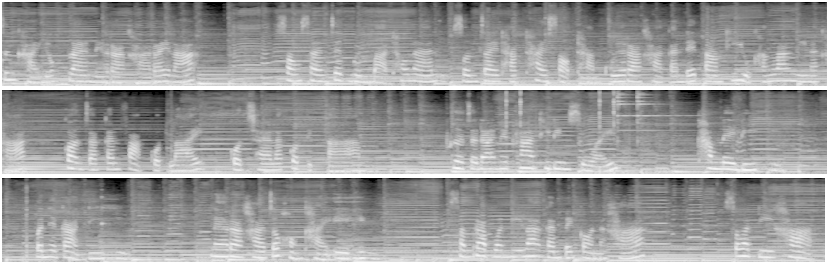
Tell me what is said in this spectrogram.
ซึ่งขายยกแปลงในราคาไร่ละ 270,000 บาทเท่านั้น สนใจทักทายสอบถามคุยราคากันได้ตามที่อยู่ข้างล่างนี้นะคะ ก่อนจากกันฝากกดไลค์ กดแชร์และกดติดตาม เพื่อจะได้ไม่พลาดที่ดินสวยทำเลดีอีก บรรยากาศดีอีกในราคาเจ้าของขายเองสำหรับวันนี้ลากันไปก่อนนะคะ วัสดีค่ะ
